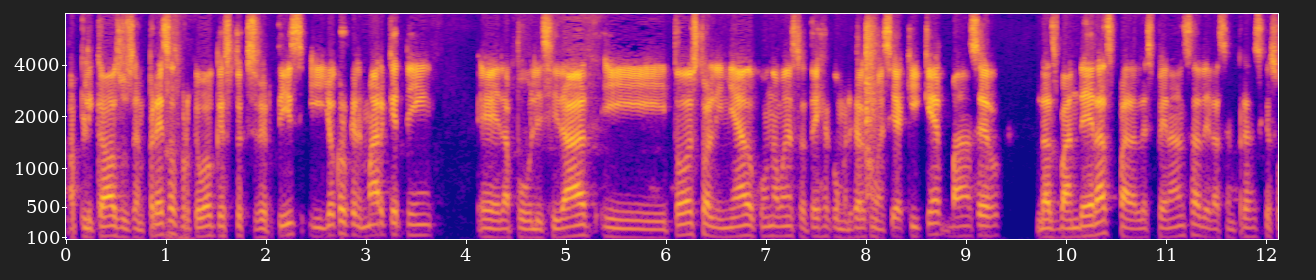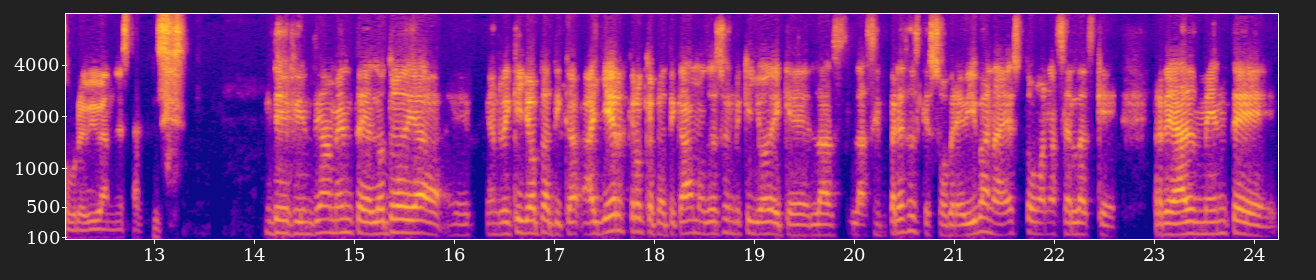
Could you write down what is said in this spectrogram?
aplicado a sus empresas? Porque veo que es tu expertise y yo creo que el marketing eh, la publicidad y todo esto alineado con una buena estrategia comercial, como decía Quique, van a ser las banderas para la esperanza de las empresas que sobrevivan en esta crisis. Definitivamente, el otro día eh, Enrique y yo platicamos, ayer creo que platicábamos de eso Enrique y yo, de que las, las empresas que sobrevivan a esto van a ser las que realmente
